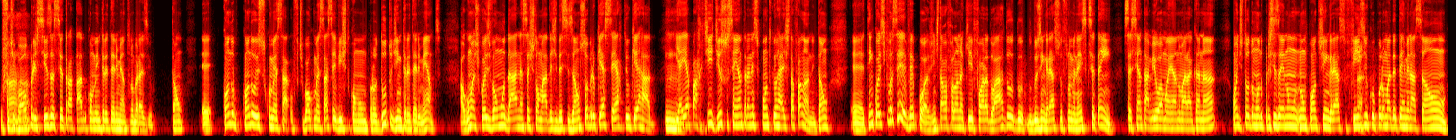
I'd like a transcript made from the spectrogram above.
O futebol Aham. precisa ser tratado como entretenimento no Brasil. Então, é, quando, quando isso começar, o futebol começar a ser visto como um produto de entretenimento, algumas coisas vão mudar nessas tomadas de decisão sobre o que é certo e o que é errado. E aí, a partir disso, você entra nesse ponto que o Regis está falando. Então, é, tem coisas que você vê, pô, a gente estava falando aqui fora do ar do- do- dos ingressos do Fluminense, que você tem 60 mil amanhã no Maracanã, onde todo mundo precisa ir num, num ponto de ingresso físico por uma determinação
